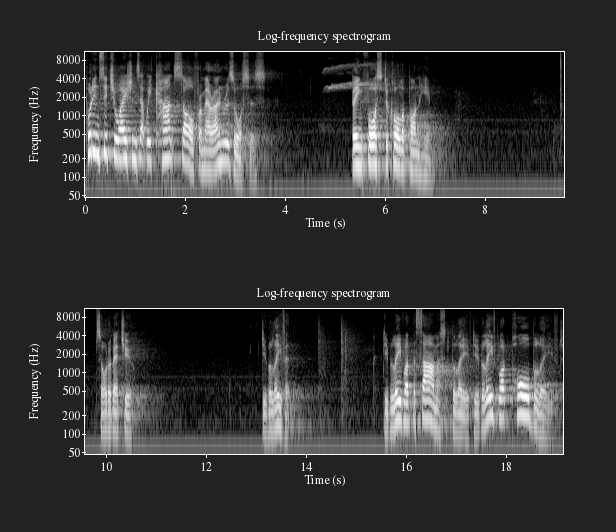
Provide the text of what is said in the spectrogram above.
Put in situations that we can't solve from our own resources, being forced to call upon Him. So, what about you? Do you believe it? Do you believe what the psalmist believed? Do you believe what Paul believed?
